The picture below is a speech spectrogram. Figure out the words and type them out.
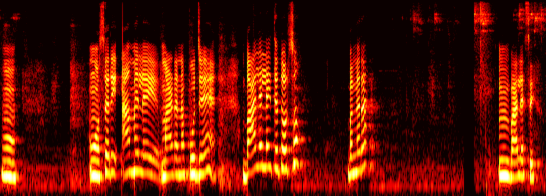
ಹ್ಞೂ ಹ್ಞೂ ಸರಿ. ಆಮೇಲೆ ಮಾಡೋಣ ಪೂಜೆ. ಬಾಲೆಲ್ಲೈತೆ ತೋರಿಸು. ಬಂಗಾರ? ಹ್ಞೂ ಬಾಲೆಸಿ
